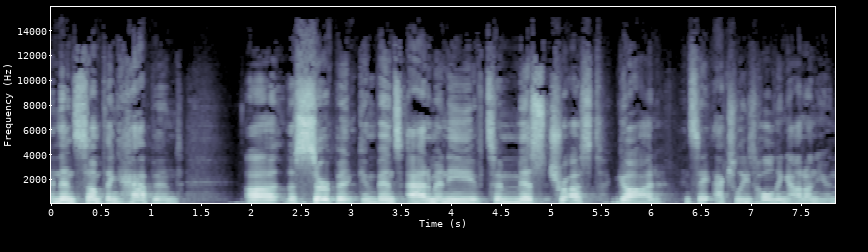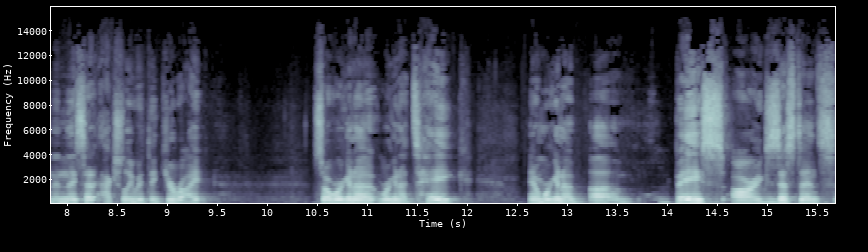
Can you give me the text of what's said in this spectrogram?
And then something happened. Uh, the serpent convinced Adam and Eve to mistrust God and say, actually, he's holding out on you. And then they said, actually, we think you're right. So we're going to we're to take and we're going to um, base our existence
